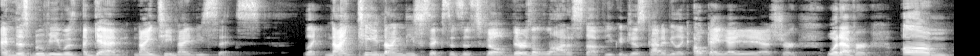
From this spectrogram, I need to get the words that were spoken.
and this movie was again 1996 like 1996 is this film there's a lot of stuff you can just kind of be like okay yeah yeah yeah sure whatever um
